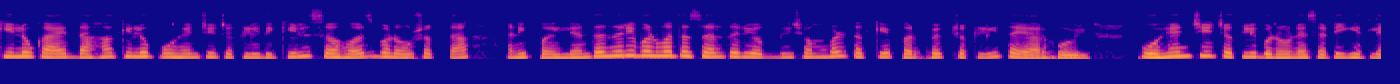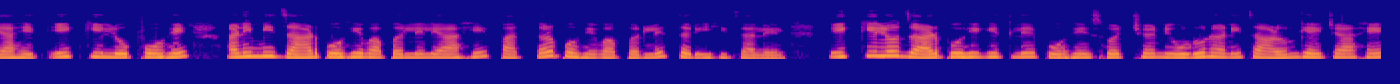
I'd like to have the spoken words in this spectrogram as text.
किलो काय दहा किलो पोह्यांची चकली देखील सहज बनवू शकता आणि पहिल्यांदा जरी बनवत असाल तरी अगदी शंभर टक्के परफेक्ट चकली तयार होईल. पोह्यांची चकली बनवण्यासाठी घेतले आहेत एक किलो पोहे आणि मी जाड पोहे वापरलेले आहे. पातळ पोहे वापरले तरीही चालेल. एक किलो जाड पोहे घेतले पोहे स्वच्छ निवडून आणि चाळून घ्यायचे आहे.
